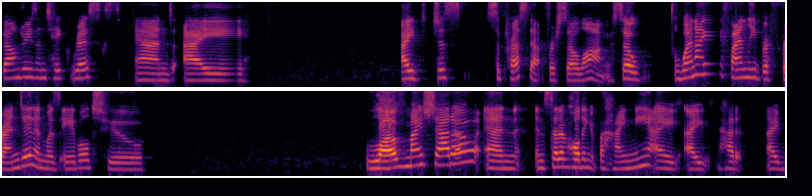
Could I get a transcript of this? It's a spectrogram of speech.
boundaries and take risks. And i i just suppressed that for so long. So when i finally befriended and was able to love my shadow and instead of holding it behind me i i had i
